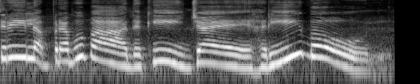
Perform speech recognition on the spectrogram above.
श्रील प्रभुपाद की जय. हरी बोल.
